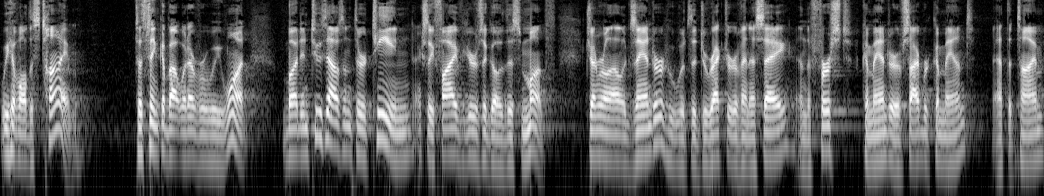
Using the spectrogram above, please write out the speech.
we have all this time to think about whatever we want, but in 2013, actually five years ago this month, General Alexander, who was the director of NSA and the first commander of Cyber Command at the time,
